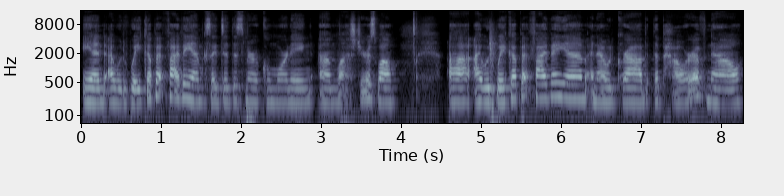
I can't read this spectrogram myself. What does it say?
and I would wake up at 5 a.m. because I did this miracle morning um, last year as well. Uh, I would wake up at 5 a.m. and I would grab The Power of Now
